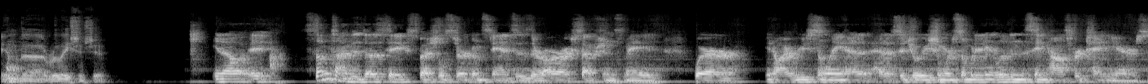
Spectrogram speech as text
in the relationship? You know, it, sometimes it does take special circumstances. There are exceptions made where, you know, I recently had, had a situation where somebody lived in the same house for 10 years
